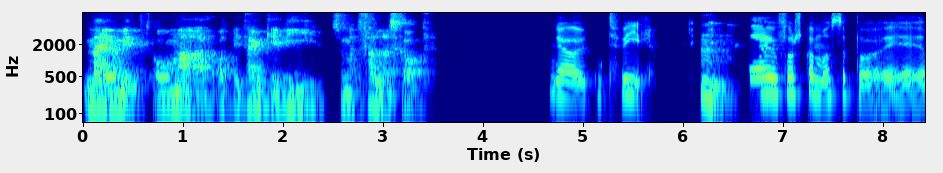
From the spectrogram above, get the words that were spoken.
meg og mitt, og mer at vi tenker vi som et fellesskap? Ja, uten tvil. Mm. Jeg har jo forska masse på i,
